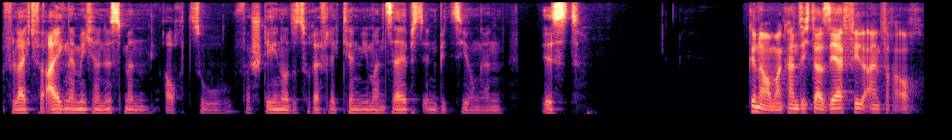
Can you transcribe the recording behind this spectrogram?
vielleicht für eigene Mechanismen auch zu verstehen oder zu reflektieren, wie man selbst in Beziehungen ist. Genau, man kann sich da sehr viel einfach auch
